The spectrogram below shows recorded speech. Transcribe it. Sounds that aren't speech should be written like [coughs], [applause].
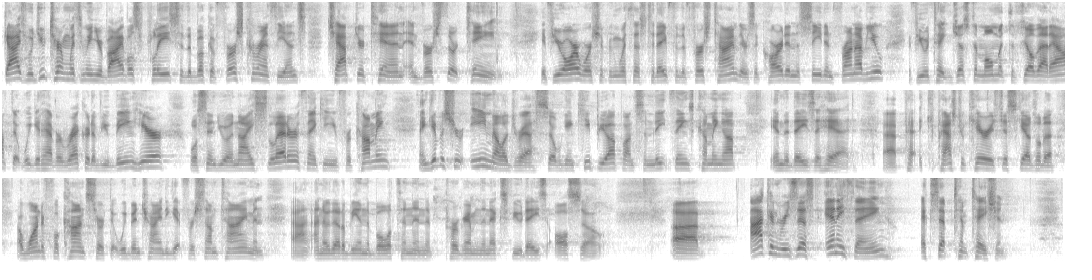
Guys, would you turn with me in your Bibles, please, to the book of 1 Corinthians, chapter 10, and verse 13. If you are worshiping with us today for the first time, there's a card in the seat in front of you. If you would take just a moment to fill that out, that we could have a record of you being here, we'll send you a nice letter thanking you for coming. And give us your email address so we can keep you up on some neat things coming up in the days ahead. Uh, pa- Pastor Carey has just scheduled a, a, wonderful concert that we've been trying to get for some time, and uh, I know that'll be in the bulletin and the program in the next few days also. Uh, I can resist anything except temptation.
